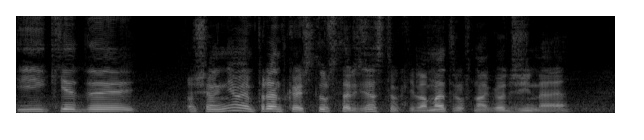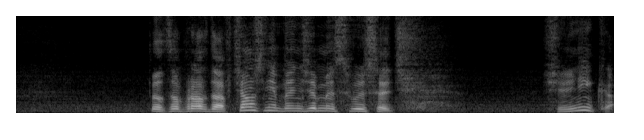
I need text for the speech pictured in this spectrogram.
I kiedy osiągniemy prędkość 140 km na godzinę, to co prawda wciąż nie będziemy słyszeć silnika.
